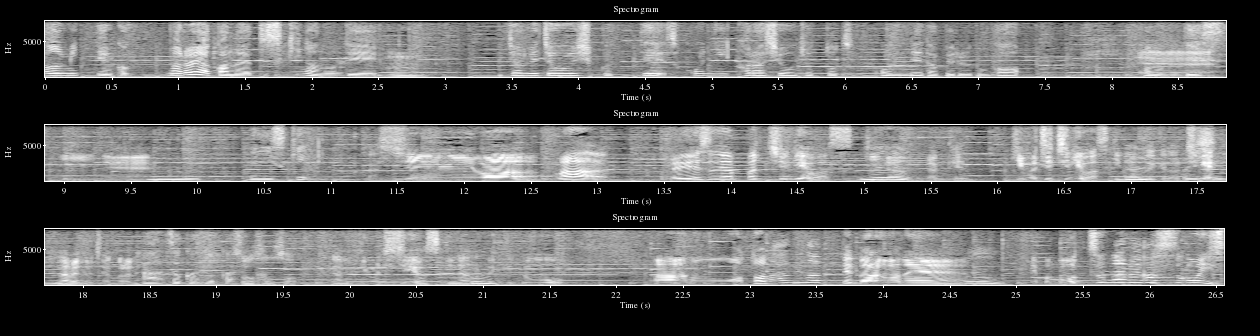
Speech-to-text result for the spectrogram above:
風味っていうかまろやかなやつ好きなのでうん。めちゃめちゃ美味しくってそこにからしをちょっと突っ込んで食べるのが好みですいいね。うん何好き？私は、まあ、ベースやっぱチゲは好きなんだけど、キムチチゲは好きなんだけど、うんチゲって美味しいね鍋になっちゃうからね。あそっかそっかそうそうそう。あのキムチチゲは好きなんだけど、あの、大人になってからはね、うんやっぱもつ鍋がすごい好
